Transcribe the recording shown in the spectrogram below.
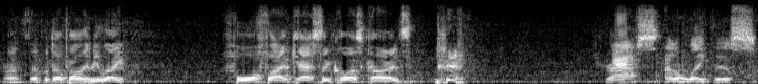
concept, but they'll probably be like four or five casting cost cards. Traps, I don't like this.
